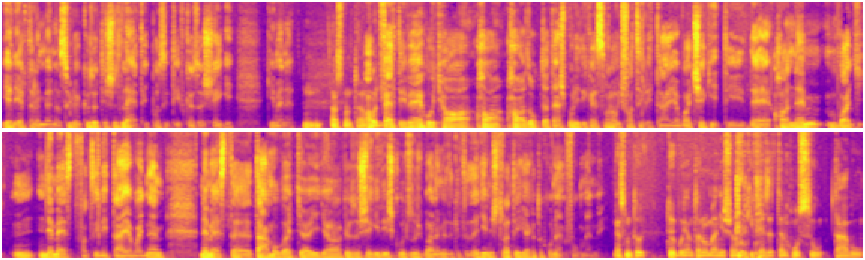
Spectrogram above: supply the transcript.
ilyen értelemben a szülők között, és ez lehet egy pozitív közösségi kimenet. Mm, azt mondtam, a, hogy... Feltéve, hogy ha, ha, ha az oktatáspolitika ezt valahogy facilitálja, vagy segíti, de ha nem, vagy nem ezt facilitálja, vagy nem, nem ezt eh, támogatja így a közösségi diskurzusban, nem ezeket az egyéni stratégiákat, akkor nem fog menni. Azt mondta, hogy több olyan tanulmány is van, ami kifejezetten hosszú távú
